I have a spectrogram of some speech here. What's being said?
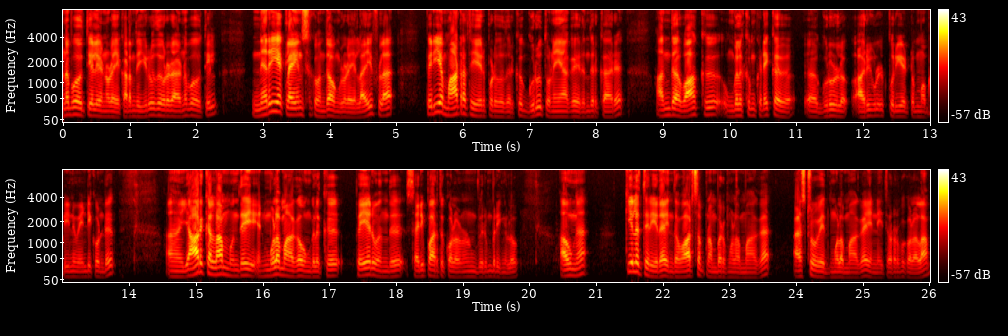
அனுபவத்தில் என்னுடைய கடந்த இருபது வருட அனுபவத்தில் நிறைய கிளையண்ட்ஸுக்கு வந்து அவங்களுடைய லைஃப்பில் பெரிய மாற்றத்தை ஏற்படுவதற்கு குரு துணையாக இருந்திருக்காரு. அந்த வாக்கு உங்களுக்கும் கிடைக்க குரு அருள் புரியட்டும் அப்படின்னு வேண்டிக் கொண்டு யாருக்கெல்லாம் வந்து என் மூலமாக உங்களுக்கு பெயர் வந்து சரிபார்த்து கொள்ளணும்னு விரும்புகிறீங்களோ அவங்க கீழே தெரிகிற இந்த வாட்ஸ்அப் நம்பர் மூலமாக ஆஸ்ட்ரோவேத் மூலமாக என்னை தொடர்பு கொள்ளலாம்.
